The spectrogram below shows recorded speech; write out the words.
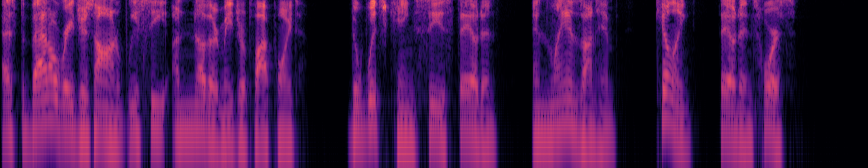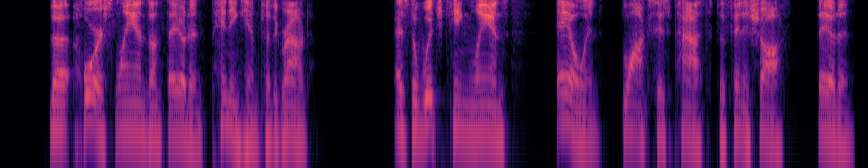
as the battle rages on, we see another major plot point. The Witch King sees Theoden and lands on him, killing Theoden's horse. The horse lands on Theoden, pinning him to the ground. As the Witch King lands, Eowyn blocks his path to finish off Theoden.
